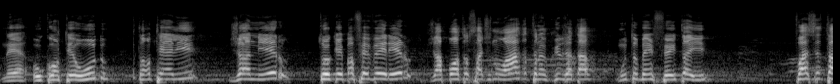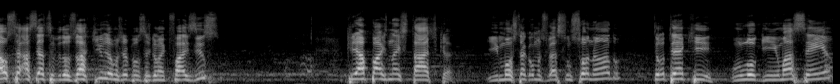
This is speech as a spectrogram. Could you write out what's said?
né, o conteúdo. Então tem ali, janeiro, troquei para fevereiro, já bota o site no ar, tá tranquilo, já está muito bem feito aí. Facilitar o acesso aos arquivos, já mostrei para vocês como é que faz isso. Criar a página estática e mostrar como estivesse funcionando. Então tem aqui um login e uma senha.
